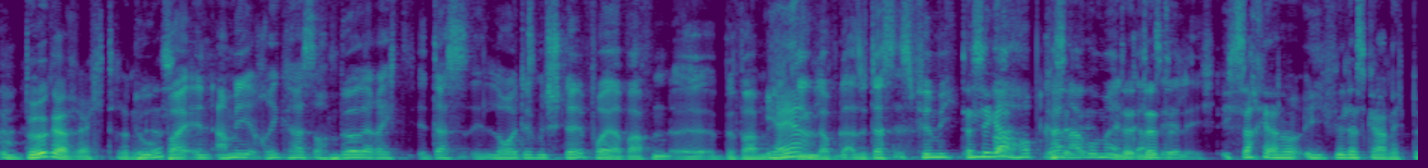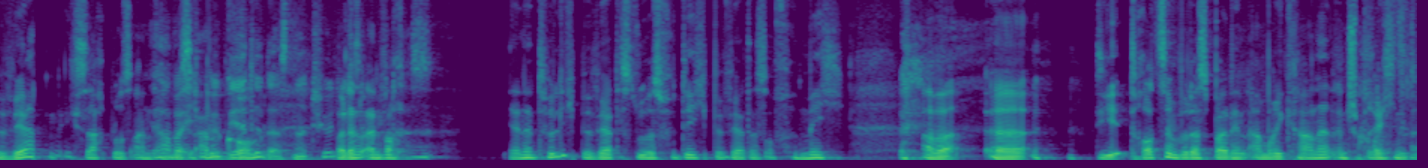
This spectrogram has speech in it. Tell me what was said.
im Bürgerrecht drin Du, ist. bei, in Amerika ist auch ein Bürgerrecht, dass Leute mit Schnellfeuerwaffen äh, bewaffnet Ja, ja. gegenlaufen. Also das ist für mich Das überhaupt kein Das- Argument, das- ganz das- ehrlich. Ich sage ja nur, ich will das gar nicht bewerten. Ich sage bloß einfach, Ja, aber ich ankommt. bewerte das natürlich. Weil das einfach, ja, natürlich bewertest du das für dich, ich bewerte das auch für mich. Aber äh, die, trotzdem wird das bei den Amerikanern entsprechend,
